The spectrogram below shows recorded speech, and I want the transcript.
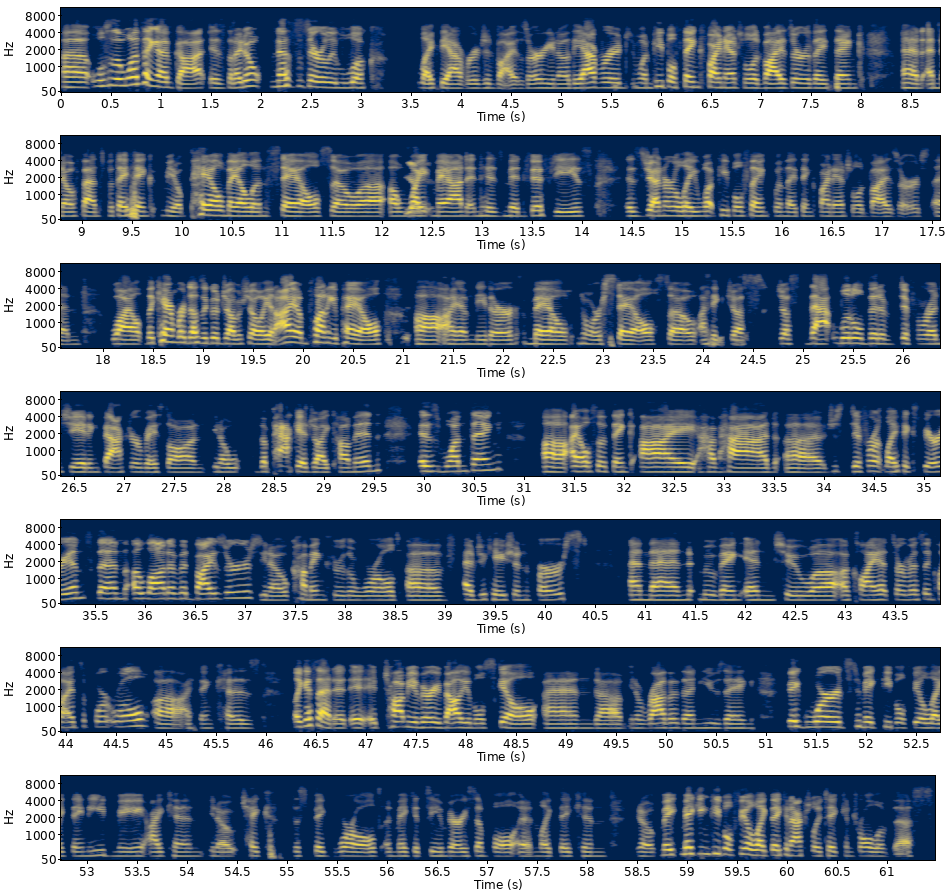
Uh, well, so the one thing I've got is that I don't necessarily look like the average advisor. You know, the average when people think financial advisor, they think, and and no offense, but they think you know pale, male, and stale. So uh, a Yeah, white man in his mid fifties is generally what people think when they think financial advisors. And while the camera does a good job of showing it, I am plenty pale. Uh, I am neither male nor stale. So I think just just that little bit of differentiating factor based on you know the package I come in is one thing. Uh, I also think I have had uh, just different life experience than a lot of advisors, you know, coming through the world of education first and then moving into a, a client service and client support role. Uh, I think has, like I said, it, it, it taught me a very valuable skill. And, um, you know, rather than using big words to make people feel like they need me, I can, you know, take this big world and make it seem very simple and like they can you know, make making people feel like they can actually take control of this.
